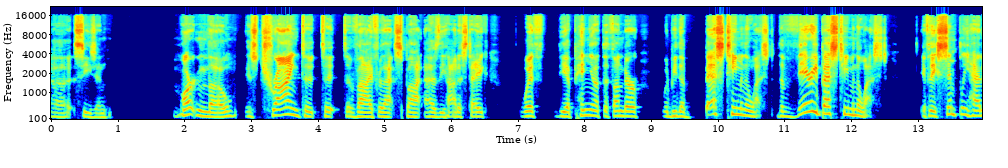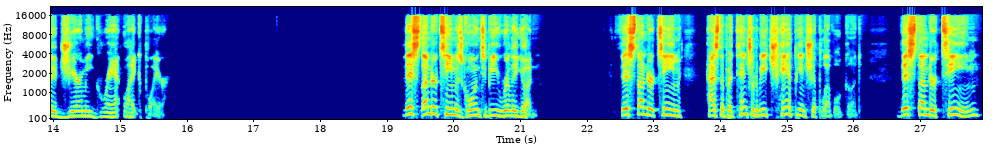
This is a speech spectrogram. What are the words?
uh, season. Martin, though, is trying to, to, to vie for that spot as the hottest take with the opinion that the Thunder would be the best team in the West, the very best team in the West, if they simply had a Jerami Grant like player. This Thunder team is going to be really good. This Thunder team has the potential to be championship level good. This Thunder team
